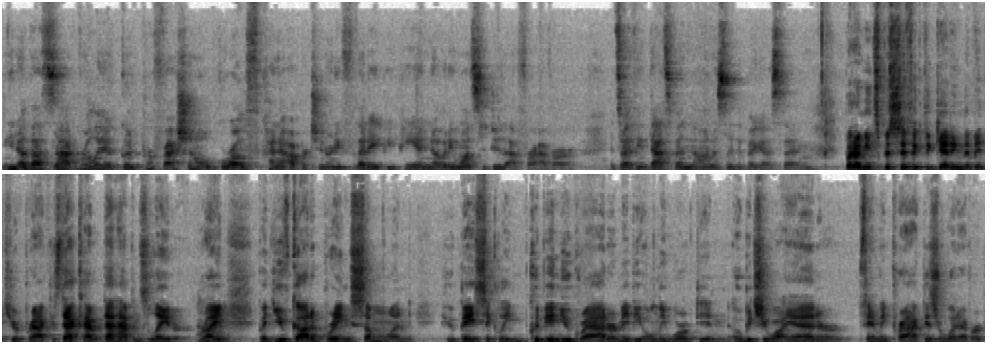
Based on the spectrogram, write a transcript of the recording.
you know that's not really a good professional growth kind of opportunity for that APP, and nobody wants to do that forever. And so I think that's been honestly the biggest thing. But I mean, specific to getting them into your practice, that kind that happens later, right? But you've got to bring someone who basically could be a new grad or maybe only worked in OBGYN or family practice or whatever.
